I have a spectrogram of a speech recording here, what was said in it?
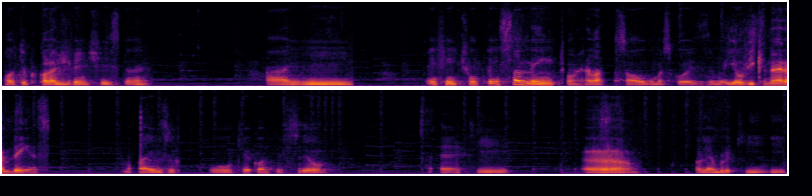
voltei pro colégio adventista, né? Aí enfim, tinha um pensamento em relação a algumas coisas. E eu vi que não era bem assim. Mas o, o que aconteceu é que uh, eu lembro que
